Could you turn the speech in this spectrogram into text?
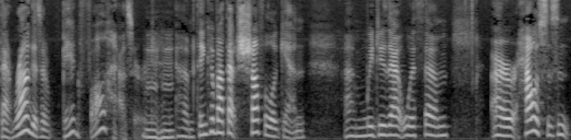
that rug is a big fall hazard? Mm-hmm. Um, think about that shuffle again. Um, we do that with um, our house isn't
